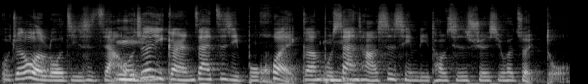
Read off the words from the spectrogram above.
我觉得我的逻辑是这样，嗯我觉得一个人在自己不会跟不擅长的事情里头，其实学习会最多。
